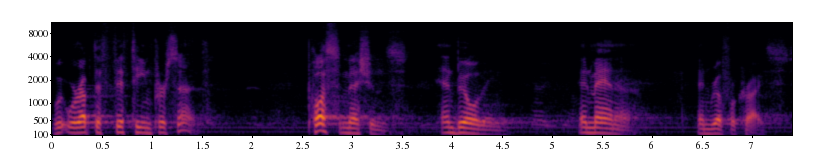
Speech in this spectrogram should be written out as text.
we- we're up to 15%, plus missions and building and manna and real for Christ.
